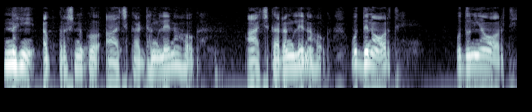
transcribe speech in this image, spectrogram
नहीं, अब कृष्ण को आज का ढंग लेना होगा, आज का रंग लेना होगा। वो दिन और थे, वो दुनिया और थी।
